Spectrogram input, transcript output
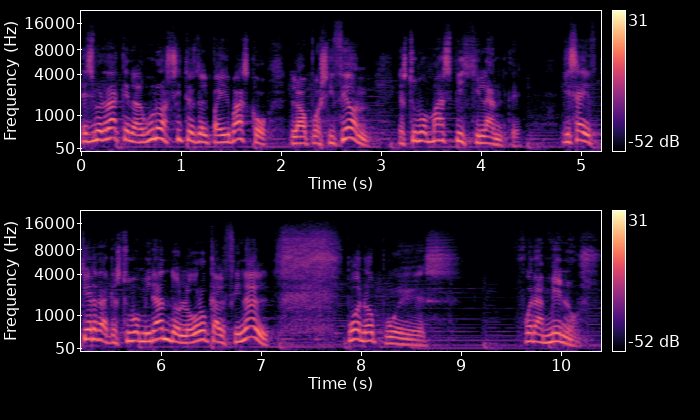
Es verdad que en algunos sitios del País Vasco la oposición estuvo más vigilante. Y esa izquierda que estuvo mirando logró que al final, bueno, pues fuera menos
